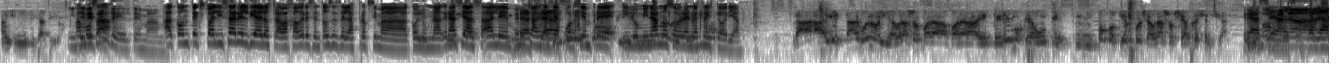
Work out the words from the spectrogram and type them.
tan significativa. Interesante Vamos a- el tema. A contextualizar el Día de los Trabajadores entonces en la próxima columna. Gracias, Ale. Muchas Gracias. por siempre iluminarnos sobre nuestra historia. La- ahí está, bueno, y abrazo para, para esperemos que aunque en poco tiempo ese abrazo sea presencial. Gracias. Ojalá.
